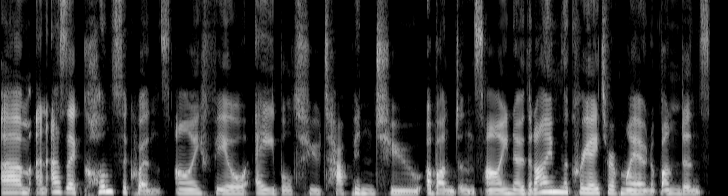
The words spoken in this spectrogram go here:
Um, and as a consequence, I feel able to tap into abundance. I know that I'm the creator of my own abundance.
